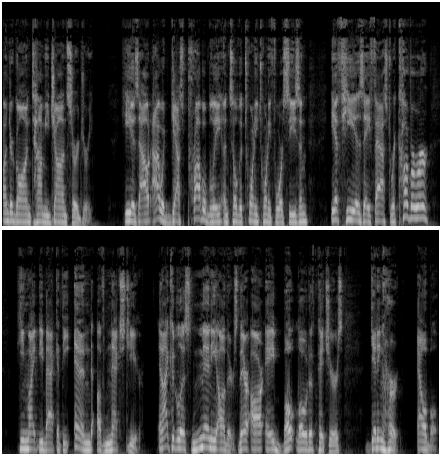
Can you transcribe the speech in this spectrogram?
undergone Tommy John surgery. He is out, I would guess, probably until the 2024 season. If he is a fast recoverer, he might be back at the end of next year. And I could list many others. There are a boatload of pitchers getting hurt, elbow,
